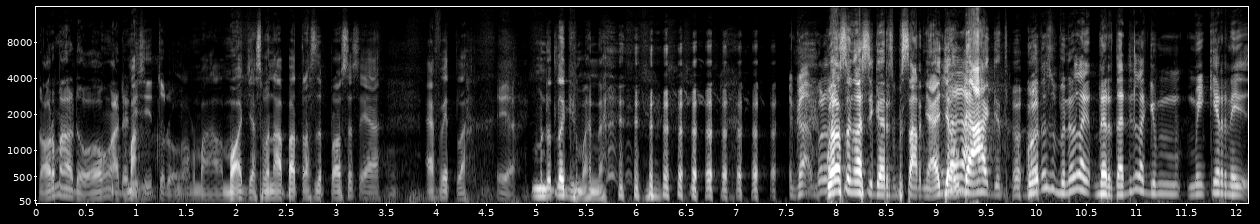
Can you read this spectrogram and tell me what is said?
Normal dong, ada Ma- di situ dong. Normal. Mau adjustment apa trust the process ya. F it lah. Iya. Menurut lo gimana? Enggak, gue langsung ngasih garis besarnya aja udah gitu. Gue tuh sebenarnya dari tadi lagi mikir nih,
